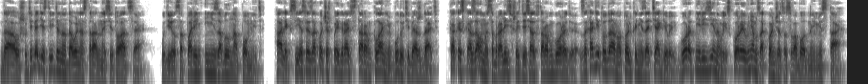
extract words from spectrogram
«Да уж, у тебя действительно довольно странная ситуация», – удивился парень и не забыл напомнить. «Алекс, если захочешь поиграть в старом клане, буду тебя ждать. Как и сказал, мы собрались в 62-м городе. Заходи туда, но только не затягивай. Город не резиновый, скоро и в нем закончатся свободные места».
